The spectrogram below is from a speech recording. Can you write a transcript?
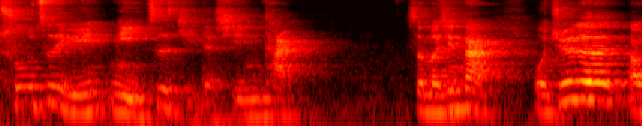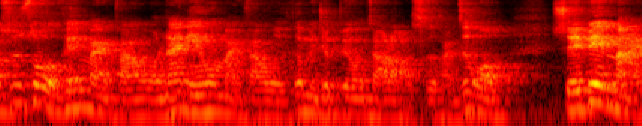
出自于你自己的心态，什么心态？我觉得老师说我可以买房，我那年我买房，我根本就不用找老师，反正我随便买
